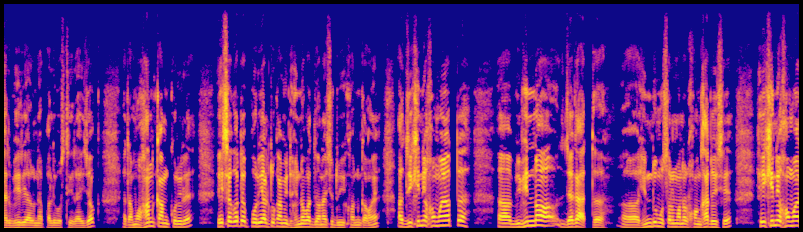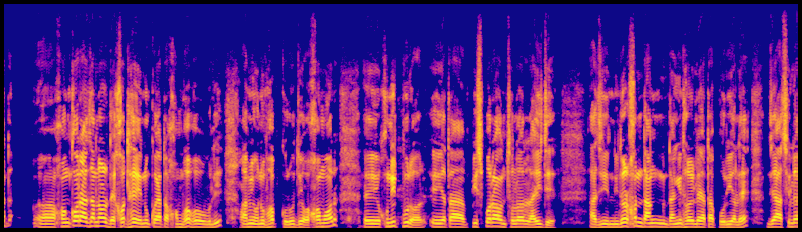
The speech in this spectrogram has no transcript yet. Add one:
ভেৰভেৰী আৰু নেপালী বস্তিৰ ৰাইজক। এটা মহান কাম কৰিলে। এই চাগতে পৰিয়ালটোক আমি ধন্যবাদ জনাইছোঁ দুয়োখন গাঁৱে। আৰু যিখিনি সময়ত বিভিন্ন জেগাত হিন্দু মুছলমানৰ সংঘাত হৈছে সেইখিনি সময়ত শংকৰ আজানৰ দেশতহে এনেকুৱা এটা সম্ভৱ হ'ব বুলি আমি অনুভৱ কৰোঁ যে অসমৰ এই শোণিতপুৰৰ এই এটা পিছপৰা অঞ্চলৰ ৰাইজে আজি নিদৰ্শন দাং দাঙি ধৰিলে এটা পৰিয়ালে যে আছিলে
